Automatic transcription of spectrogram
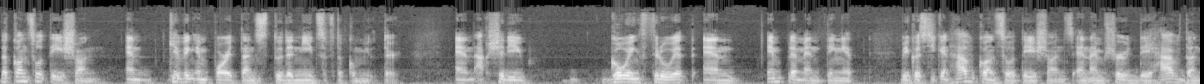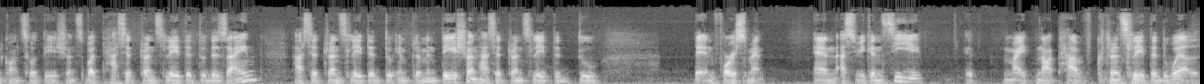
the consultation and giving importance to the needs of the commuter and actually going through it and implementing it because you can have consultations and I'm sure they have done consultations but has it translated to design? Has it translated to implementation? Has it translated to the enforcement? And as we can see it might not have translated well.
